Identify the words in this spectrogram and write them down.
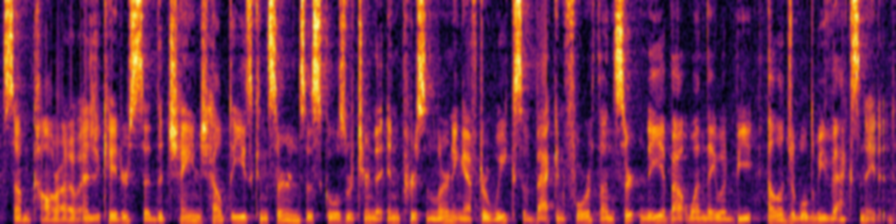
Some Colorado educators said the change helped ease concerns as schools returned to in person learning after weeks of back and forth uncertainty about when they would be eligible to be vaccinated.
